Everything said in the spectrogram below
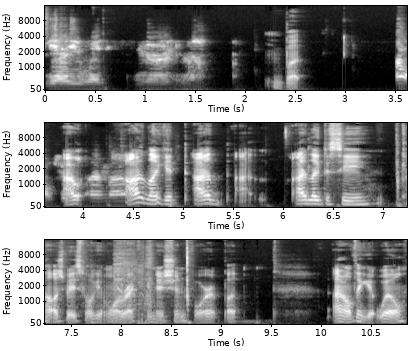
Yeah, you would. You're right. yeah. but Oh, I w- I'm, uh, I would like it. I'd I'd like to see college baseball get more recognition for it, but I don't think it will.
